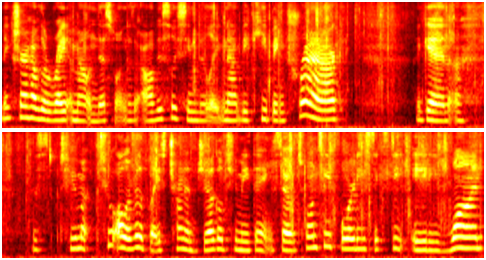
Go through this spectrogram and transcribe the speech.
make sure I have the right amount in this one because I obviously seem to like not be keeping track Again, uh, just too much, too all over the place, trying to juggle too many things. So 20, 40, 60, 81,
